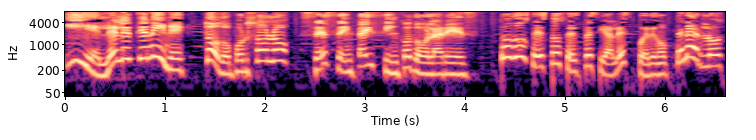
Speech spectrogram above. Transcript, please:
y el l todo por solo 65 dólares. Todos estos especiales pueden obtenerlos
